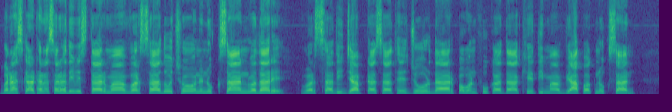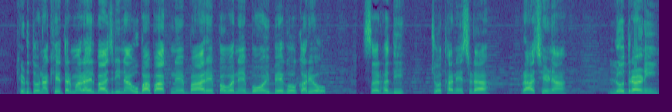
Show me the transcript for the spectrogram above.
બનાસકાંઠાના સરહદી વિસ્તારમાં વરસાદ ઓછો અને નુકસાન વધારે. વરસાદી ઝાપટા સાથે જોરદાર પવન ફૂંકાતા ખેતીમાં વ્યાપક નુકસાન. ખેડૂતોના ખેતરમાં રહેલ બાજરીના ઊભા પાકને ભારે પવને ભોંય ભેગો કર્યો. સરહદી ચોથા નેસડા, રાછીણા, લોદરાણી,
